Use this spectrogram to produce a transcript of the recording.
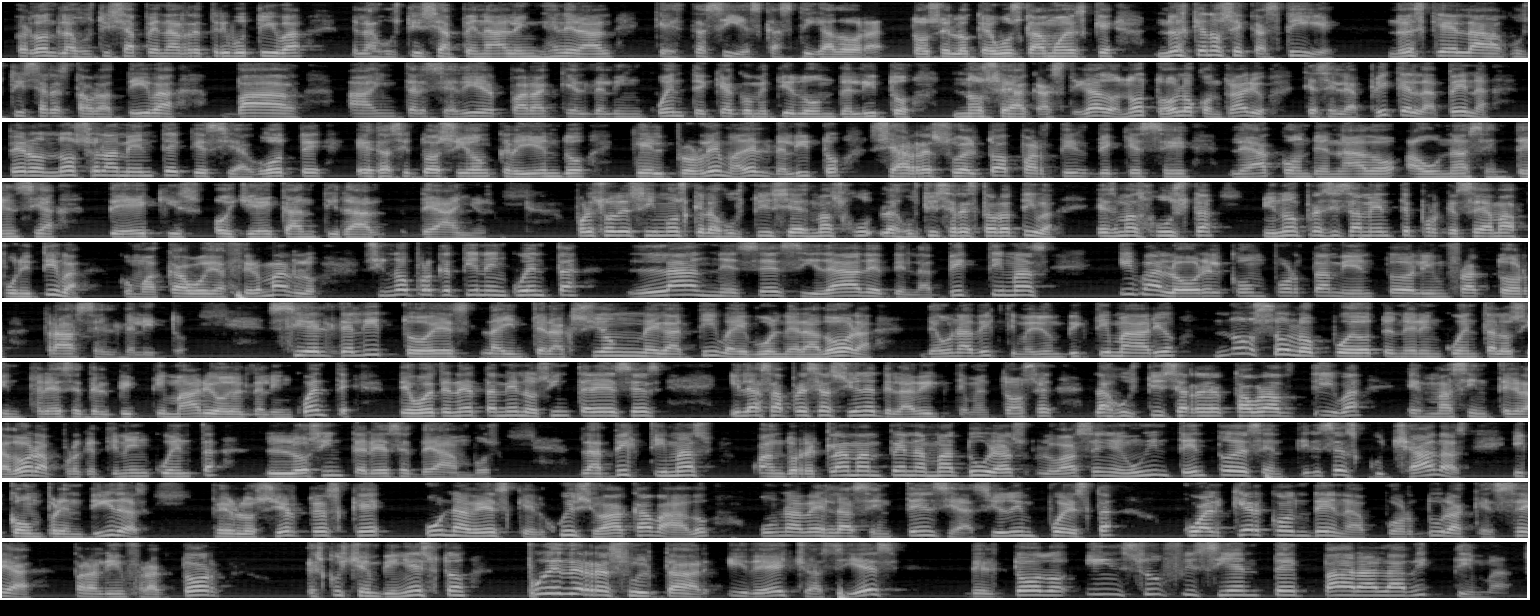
perdón, de la justicia penal retributiva, de la justicia penal en general, que esta sí es castigadora. Entonces lo que buscamos es que no es que no se castigue, no es que la justicia restaurativa va a interceder para que el delincuente que ha cometido un delito no sea castigado, no, todo lo contrario, que se le aplique la pena, pero no solamente que se agote esa situación creyendo que el problema del delito se ha resuelto a partir de que se le ha condenado a una sentencia de X o Y cantidad de años. Por eso decimos que la justicia es más la justicia restaurativa es más justa y no precisamente porque sea más punitiva, como acabo de afirmarlo, sino porque tiene en cuenta las necesidades de las víctimas y valora el comportamiento del infractor tras el delito. Si el delito es la interacción negativa y vulneradora de una víctima y de un victimario, no solo puedo tener en cuenta los intereses del victimario o del delincuente, debo tener también los intereses y las apreciaciones de la víctima. Entonces, la justicia restaurativa es más integradora porque tiene en cuenta los intereses de ambos. Las víctimas cuando reclaman penas más duras, lo hacen en un intento de sentirse escuchadas y comprendidas. Pero lo cierto es que una vez que el juicio ha acabado, una vez la sentencia ha sido impuesta, cualquier condena, por dura que sea para el infractor, escuchen bien esto, puede resultar, y de hecho así es, del todo insuficiente para la víctima.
